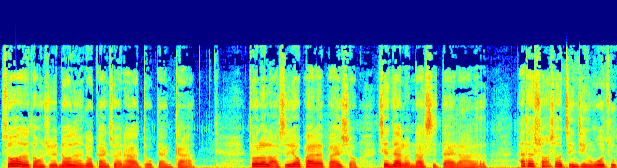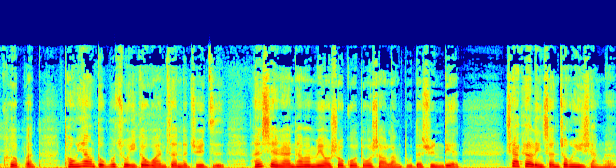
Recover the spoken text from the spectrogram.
所有的同学都能够看出来他有多尴尬。托勒老师又拍了拍手。现在轮到斯黛拉了。他的双手紧紧握住课本，同样读不出一个完整的句子，很显然，他们没有受过多少朗读的训练。下课铃声终于响了，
